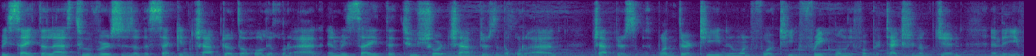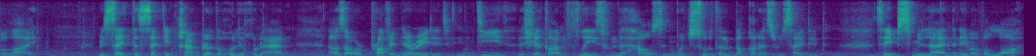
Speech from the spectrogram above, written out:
Recite the last two verses of the second chapter of the Holy Quran and recite the two short chapters of the Quran, chapters 113 and 114 frequently for protection of jinn and the evil eye. Recite the second chapter of the Holy Quran, as our Prophet narrated. Indeed, the shaitan flees from the house in which Surah Al Baqarah is recited. Say Bismillah in the name of Allah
